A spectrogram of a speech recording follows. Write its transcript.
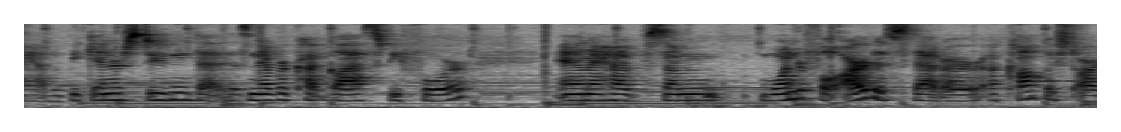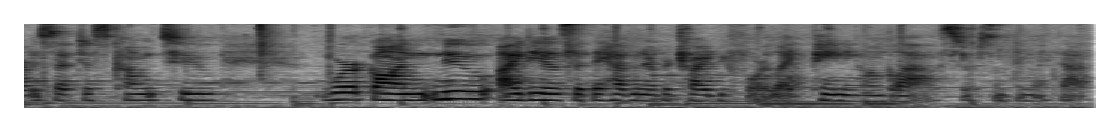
I have a beginner student that has never cut glass before, and I have some wonderful artists that are accomplished artists that just come to work on new ideas that they haven't ever tried before, like painting on glass or something like that.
